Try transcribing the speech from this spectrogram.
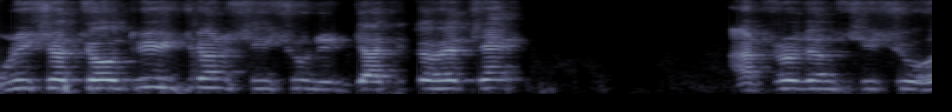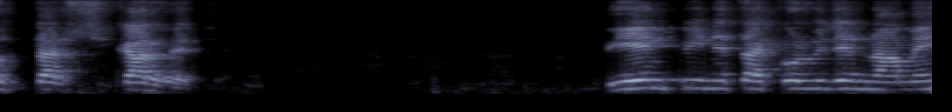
উনিশশো চৌত্রিশ জন শিশু নির্যাতিত হয়েছে, আঠারো জন শিশু হত্যার শিকার হয়েছে। বিএনপি নেতা কর্মীদের নামে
